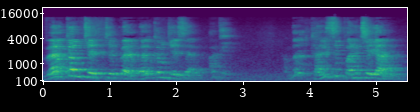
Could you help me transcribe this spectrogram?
వెల్కమ్ చేసి చెప్పారు. వెల్కమ్ చేశారు. అది. అందరూ కలిసి పని చేయాలి.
